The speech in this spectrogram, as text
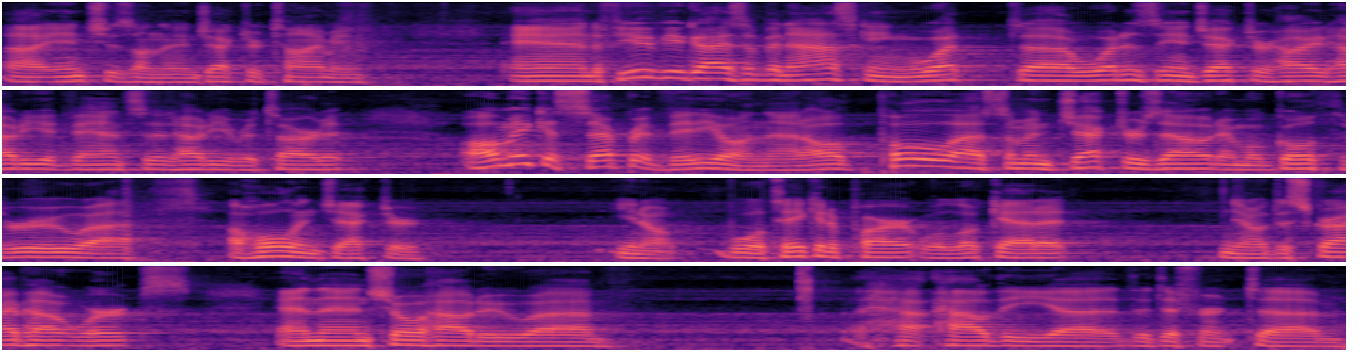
uh, inches on the injector timing. And a few of you guys have been asking, what, uh, what is the injector height? How do you advance it? How do you retard it? I'll make a separate video on that. I'll pull uh, some injectors out and we'll go through uh, a whole injector. You know, we'll take it apart, we'll look at it, you know, describe how it works, and then show how to, uh, how, the, uh, the different um,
